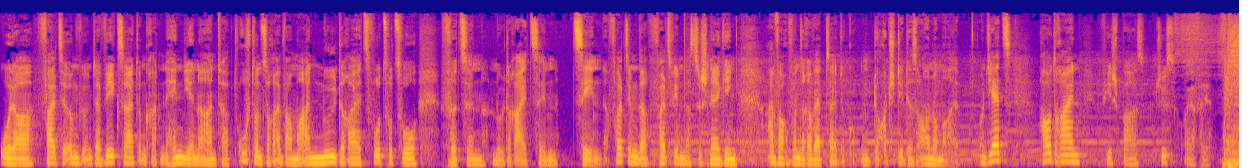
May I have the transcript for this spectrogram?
Oder falls ihr irgendwie unterwegs seid und gerade ein Handy in der Hand habt, ruft uns doch einfach mal an 03222 14 013 10. Falls wem, da, falls wem das zu schnell ging, einfach auf unserer Webseite gucken. Dort steht es auch nochmal. Und jetzt haut rein, viel Spaß. Tschüss, euer Phil.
